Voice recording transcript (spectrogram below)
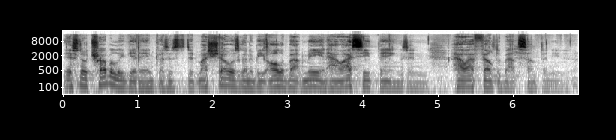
There's no trouble to get in because my show is going to be all about me and how I see things and how I felt about something. You know.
